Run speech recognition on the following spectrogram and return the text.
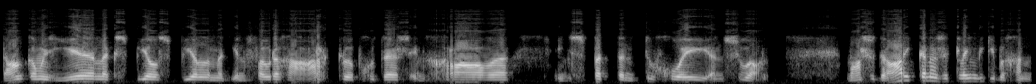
dan kan ons heerlik speel speel met eenvoudige hardloopgoeters en grawe en spit en toegooi en so aan. Maar sodra die kinders 'n klein bietjie begin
